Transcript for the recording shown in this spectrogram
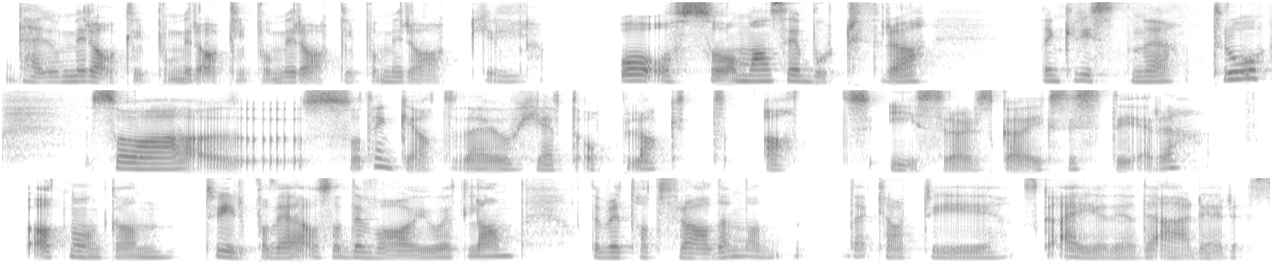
det er jo mirakel på mirakel på mirakel på mirakel. Og også om man ser bort fra den kristne tro, så, så tenker jeg at det er jo helt opplagt at Israel skal eksistere. At noen kan tvile på det. Altså, det var jo et land, det ble tatt fra dem, og det er klart de skal eie det. Det er deres.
